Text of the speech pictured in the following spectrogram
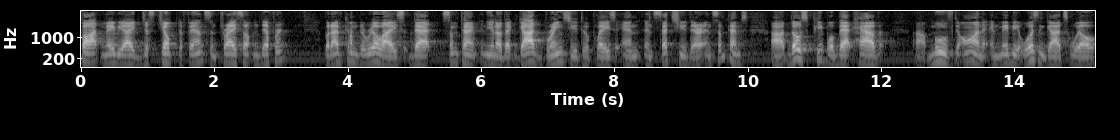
thought maybe I'd just jump the fence and try something different. But I've come to realize that sometimes, you know, that God brings you to a place and, and sets you there. And sometimes uh, those people that have uh, moved on and maybe it wasn't God's will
